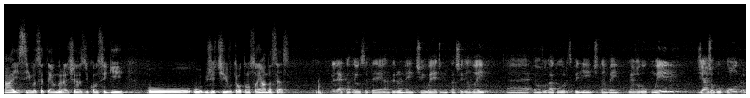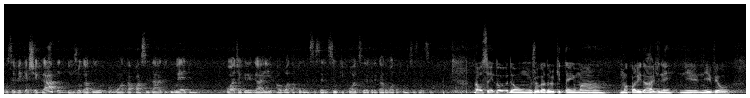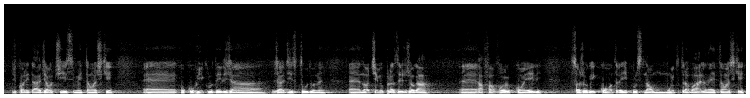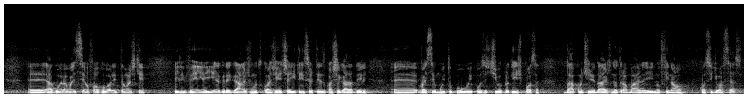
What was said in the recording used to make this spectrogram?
Aí sim você tem a grande chance de conseguir o, o objetivo que é o tão sonhado acesso. Neneca, eu citei anteriormente o Edno está chegando aí. É, é um jogador experiente também. Já jogou com ele, já jogou contra, você vê que a chegada de um jogador com a capacidade do Edno pode agregar aí ao Botafogo nessa Série C? O que pode ser agregado ao Botafogo nessa Série C? Não, sem dúvida, é um jogador que tem uma, uma qualidade, né? nível de qualidade altíssimo, então acho que é, o currículo dele já, já diz tudo, né? É, não tive o prazer de jogar é, a favor com ele, só joguei contra e por sinal muito trabalho, né? Então acho que é, agora vai ser a favor, então acho que ele vem aí agregar junto com a gente aí, tenho certeza que com a chegada dele é, vai ser muito boa e positiva para que a gente possa dar continuidade no trabalho aí e no final conseguir o acesso.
